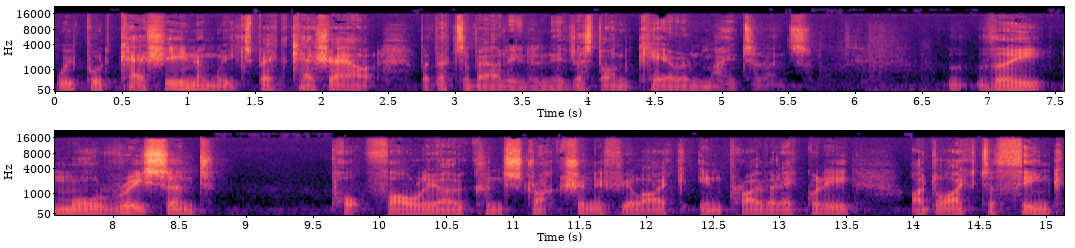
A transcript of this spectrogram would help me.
We put cash in and we expect cash out, but that's about it, and they're just on care and maintenance. The more recent portfolio construction, if you like, in private equity, I'd like to think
